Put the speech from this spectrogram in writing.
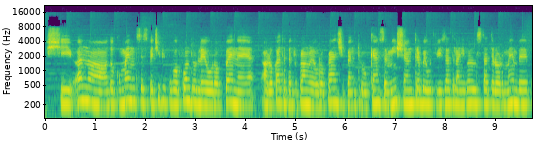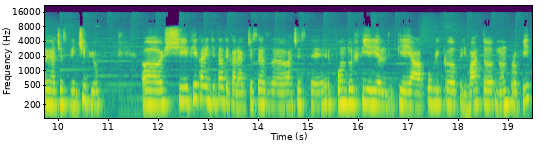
Și în uh, document se specifică că fondurile europene alocate pentru planul european și pentru Cancer Mission trebuie utilizate la nivelul statelor membre pe acest principiu Uh, și fiecare entitate care accesează aceste fonduri, fie, el, fie ea publică, privată, non-profit,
